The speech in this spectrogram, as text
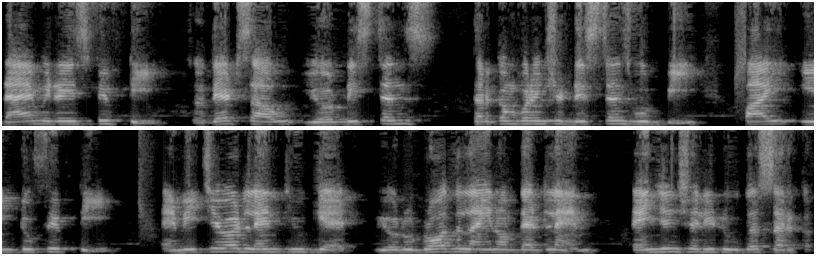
diameter is 50. So that's how your distance, circumferential distance would be pi into 50. And whichever length you get, you have to draw the line of that length tangentially to the circle.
